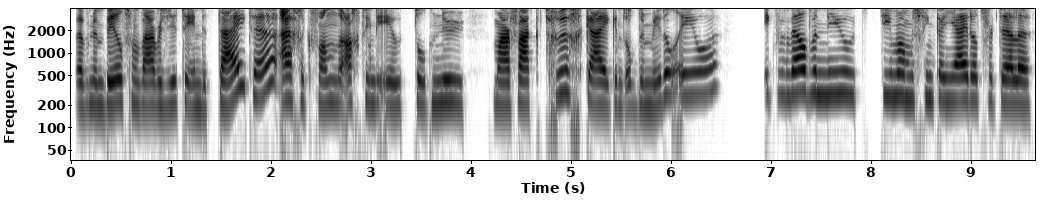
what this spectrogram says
We hebben een beeld van waar we zitten in de tijd. Hè? Eigenlijk van de 18e eeuw tot nu, maar vaak terugkijkend op de middeleeuwen. Ik ben wel benieuwd, Timo, misschien kan jij dat vertellen.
